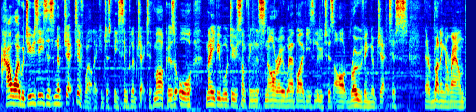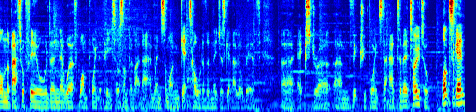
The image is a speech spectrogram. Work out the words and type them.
how I would use these as an objective? Well, they can just be simple objective markers, or maybe we'll do something in a scenario whereby these looters are roving objectives they're running around on the battlefield and they're worth one point apiece or something like that. And when someone gets hold of them, they just get that little bit of uh, extra um, victory points to add to their total. Once again,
